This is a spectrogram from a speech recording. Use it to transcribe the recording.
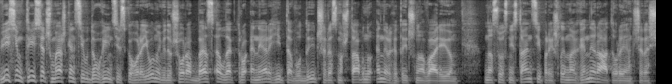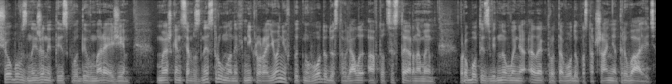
Вісім тисяч мешканців Довгинцівського району від учора без електроенергії та води через масштабну енергетичну аварію. Насосні станції перейшли на генератори, через що був знижений тиск води в мережі. Мешканцям знеструмлених мікрорайонів питну воду доставляли автоцистернами. Роботи з відновлення електро та водопостачання тривають.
